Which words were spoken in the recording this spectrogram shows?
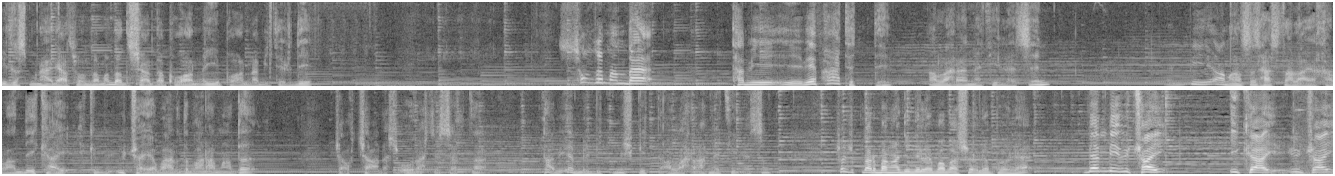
Bir kısmını hala son zamanda dışarıda puanla, iyi puanla bitirdi. Son zamanda tabii e, vefat etti. Allah rahmet eylesin. Bir amansız hastalığa yakalandı. İki ay, iki, üç aya vardı varamadı. Çok çaresi uğraştıysak da tabii ömrü bitmiş gitti. Allah rahmet eylesin. Çocuklar bana dediler baba şöyle böyle. Ben bir üç ay, iki ay, üç ay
